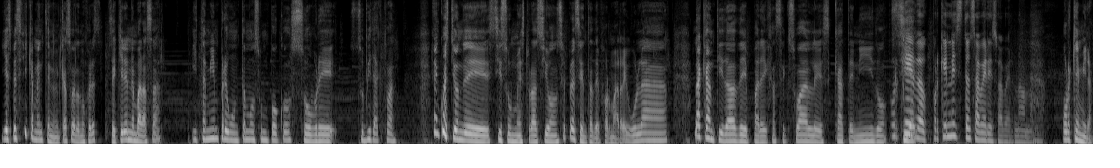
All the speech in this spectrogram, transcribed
y específicamente en el caso de las mujeres, se quieren embarazar, y también preguntamos un poco sobre su vida actual. En cuestión de si su menstruación se presenta de forma regular, la cantidad de parejas sexuales que ha tenido. ¿Por qué, Doc? ¿Por qué necesitas saber eso? A ver, no, no. Porque mira,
